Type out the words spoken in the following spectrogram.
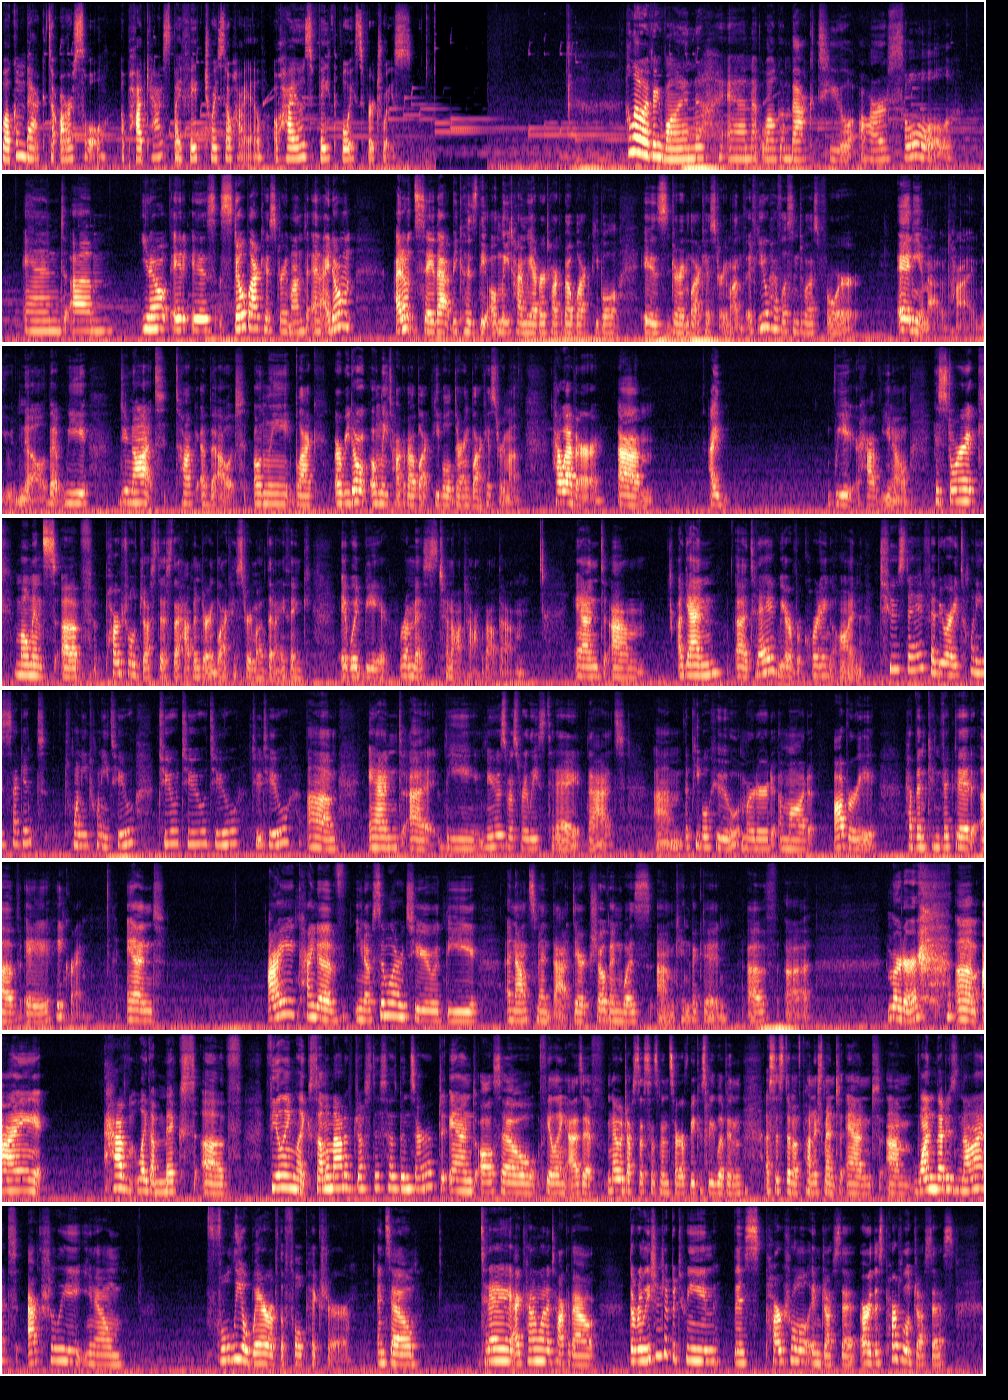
Welcome back to Our Soul, a podcast by Faith Choice Ohio, Ohio's faith voice for choice. Hello, everyone, and welcome back to Our Soul. And, um, you know, it is still Black History Month, and I don't. I don't say that because the only time we ever talk about black people is during Black History Month. If you have listened to us for any amount of time, you would know that we do not talk about only black, or we don't only talk about black people during Black History Month. However, um, I we have you know historic moments of partial justice that happened during Black History Month, and I think it would be remiss to not talk about them. And um, again, uh, today we are recording on Tuesday, February 22nd, 2022, 22222. Um, and uh, the news was released today that um, the people who murdered Ahmaud Arbery have been convicted of a hate crime. And I kind of, you know, similar to the announcement that Derek Chauvin was um, convicted of uh, murder, um, I have like a mix of feeling like some amount of justice has been served and also feeling as if no justice has been served because we live in a system of punishment and um, one that is not actually, you know, fully aware of the full picture. And so today I kind of want to talk about the relationship between this partial injustice or this partial justice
